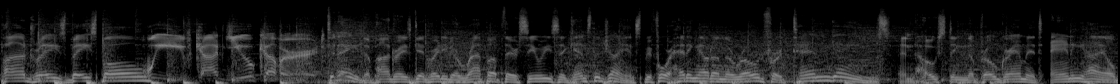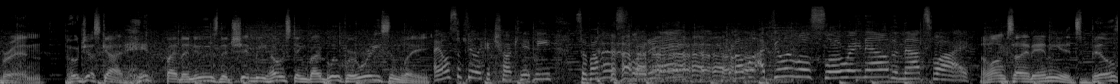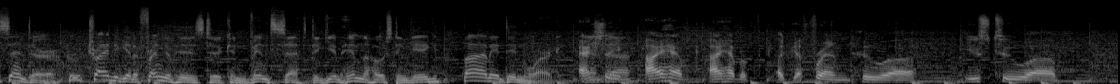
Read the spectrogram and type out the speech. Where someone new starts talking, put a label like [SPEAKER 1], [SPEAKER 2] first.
[SPEAKER 1] Padres baseball? We've got you covered. Today, the Padres get ready to wrap up their series against the Giants before heading out on the road for 10 games. And hosting the program, it's Annie Heilbrunn, who just got hit by the news that she'd be hosting by Blooper recently.
[SPEAKER 2] I also feel like a truck hit me, so if I'm a little slow today, if I'm, I feel a little slow right now, then that's why.
[SPEAKER 1] Alongside Annie, it's Bill Center, who tried to get a friend of his to convince Seth to give him the hosting gig, but it didn't work.
[SPEAKER 3] Actually,
[SPEAKER 4] uh,
[SPEAKER 3] I have I have a, a, a friend who uh, used to uh,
